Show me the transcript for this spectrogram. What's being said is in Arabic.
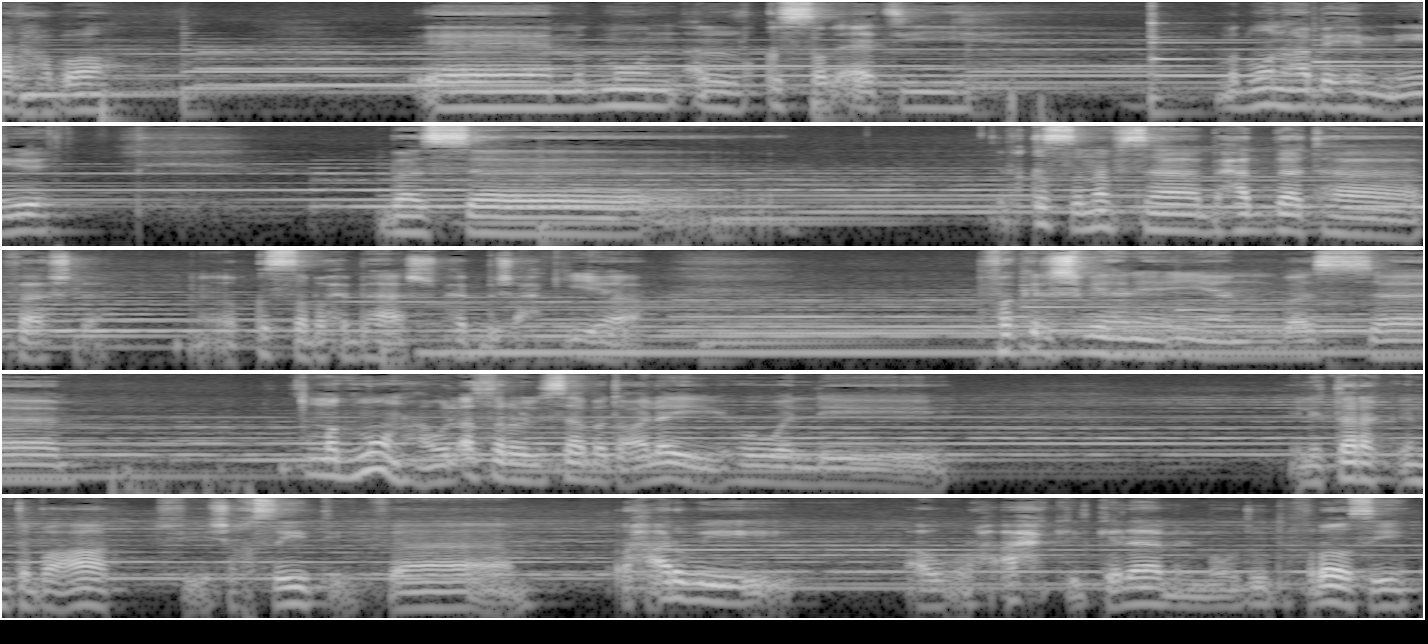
مرحبا. آه، مضمون القصة الآتي مضمونها بهمني بس آه، القصة نفسها بحد ذاتها فاشلة. القصة بحبهاش بحبش أحكيها بفكرش فيها نهائيا بس آه، مضمونها. والأثر اللي ثابت علي هو اللي اللي ترك انطباعات في شخصيتي ف راح أروي أو راح أحكي الكلام الموجود في راسي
